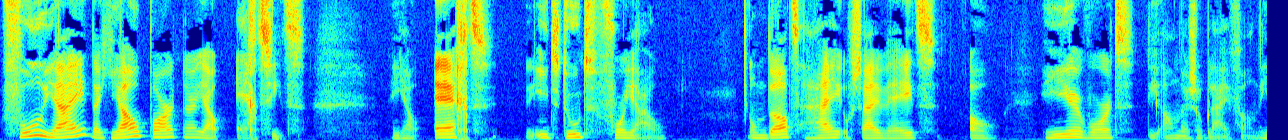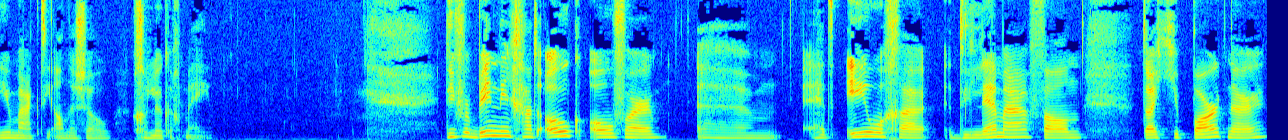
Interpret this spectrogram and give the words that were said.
voel jij dat jouw partner jou echt ziet? En jou echt iets doet voor jou? Omdat hij of zij weet: oh, hier wordt die ander zo blij van. Hier maakt die ander zo gelukkig mee. Die verbinding gaat ook over het eeuwige dilemma van dat je partner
